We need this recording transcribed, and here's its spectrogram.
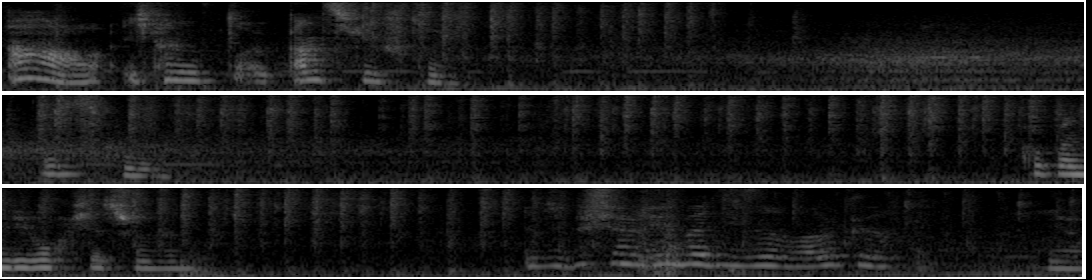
Ah, ich kann ganz viel springen. Das ist cool. Guck mal, wie hoch ich jetzt schon bin. Du bist schon über diese Wolke. Ja.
